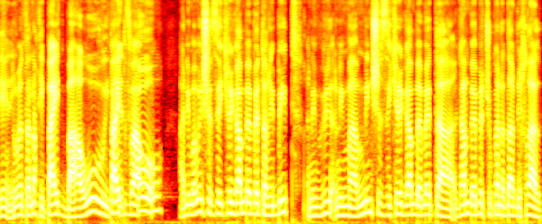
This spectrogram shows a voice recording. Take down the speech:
כן, זאת אומרת, אנחנו טיפה התבהרו, התייצבו. אני מאמין שזה יקרה גם בהיבט הריבית, אני, אני מאמין שזה יקרה גם בהיבט, ה- גם בהיבט שוק הנדל"ן בכלל.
